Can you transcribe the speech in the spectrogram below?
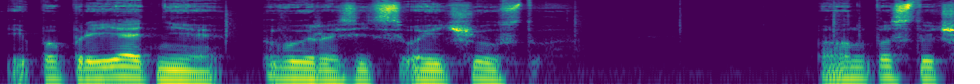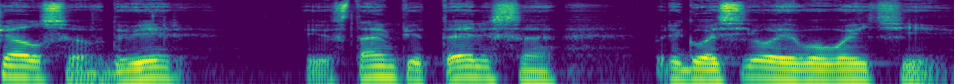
и поприятнее выразить свои чувства. Он постучался в дверь, и Стампи Тельса пригласила его войти.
